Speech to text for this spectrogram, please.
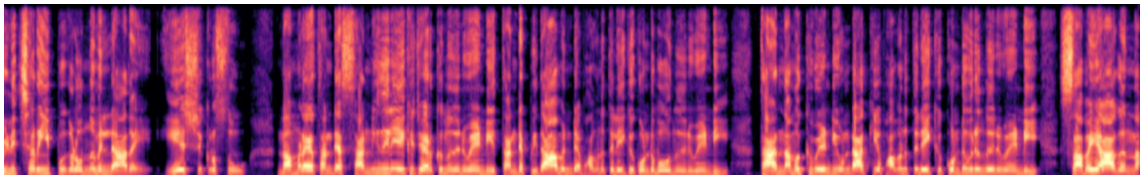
വിളിച്ചറിയിപ്പുകളൊന്നുമില്ലാതെ യേശു ക്രിസ്തു നമ്മളെ തന്റെ സന്നിധിയിലേക്ക് ചേർക്കുന്നതിന് വേണ്ടി തന്റെ പിതാവിന്റെ ഭവനത്തിലേക്ക് കൊണ്ടുപോകുന്നതിന് വേണ്ടി താൻ നമുക്ക് വേണ്ടി ഉണ്ടാക്കിയ ഭവനത്തിലേക്ക് കൊണ്ടുവരുന്നതിന് വേണ്ടി സഭയാകുന്ന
